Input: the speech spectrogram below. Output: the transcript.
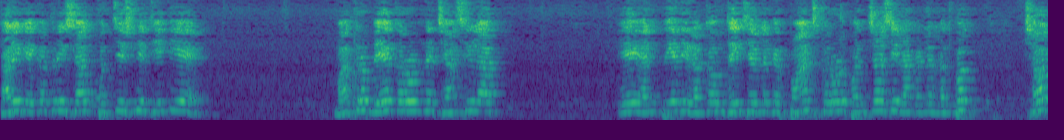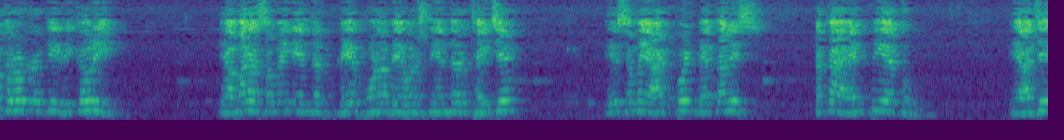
તારીખ એકત્રીસ સાત પચીસની સ્થિતિએ માત્ર બે કરોડ ને છ્યાસી લાખ એ એનપીએ ની રકમ થઈ છે, એટલે કે પાંચ કરોડ પંચ્યાસી લાખ, એટલે લગભગ છ કરોડ રૂપિયા રિકવરી એ અમારા સમયની અંદર બે, પોણા બે વર્ષની અંદર થઈ છે. એ સમયે આઠ પોઈન્ટ બેતાલીસ ટકા એનપીએ હતું. એ આજે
